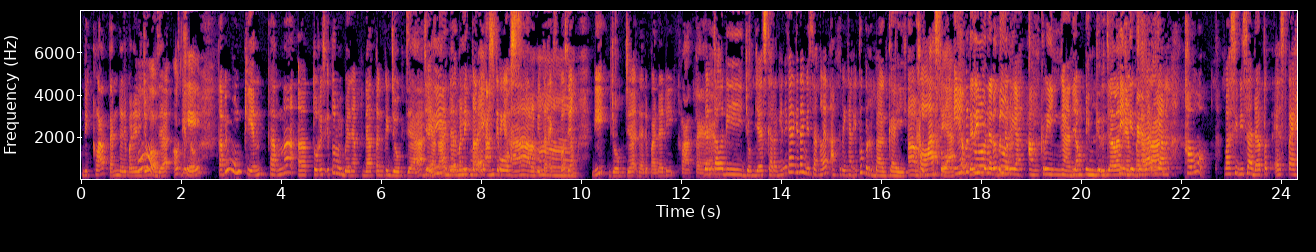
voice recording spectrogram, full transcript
di Klaten daripada di Oh, Jogja Oke, gitu. Tapi mungkin karena eh, turis itu lebih banyak datang ke Jogja Jadi ya kan dan menikmati angkringan ah, lebih Ah. terekspos yang di Jogja daripada di Klaten. Dan kalau di Jogja sekarang ini kan kita bisa ngeliat angkringan itu berbagai Ah, kelas bentuk. ya. Iya betul. Dari bener-bener betul. yang angkringan, yang pinggir jalan pinggir emperan, jalan yang kamu masih bisa dapet es teh.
